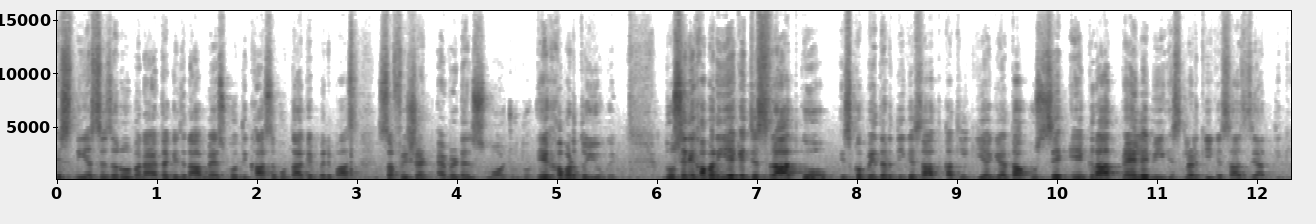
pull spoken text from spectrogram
इस नीयत से ज़रूर बनाया था कि जनाब, मैं इसको दिखा सकूँ ताकि मेरे पास सफिशेंट एविडेंस मौजूद हो। एक खबर तो ये हो गई। दूसरी खबर यह कि जिस रात को इसको बेदर्दी के साथ कत्ल किया गया था, उससे एक रात पहले भी इस लड़की के साथ ज्यादती की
